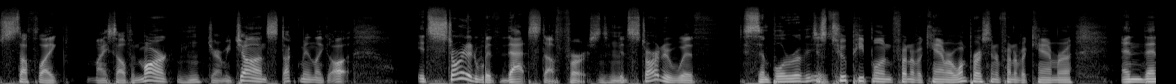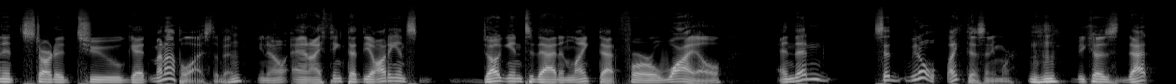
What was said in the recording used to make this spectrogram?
stuff like myself and Mark, Mhm. Jeremy Jahns, Stuckmann. Like all, it started with that stuff 1st Mhm. It started with Simple reviews. just two people in front of a camera, one person in front of a camera, and then it started to get monopolized a bit, Mhm. you know. And I think that the audience dug into that and liked that for a while, and then said we don't like this anymore mm-hmm. because that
